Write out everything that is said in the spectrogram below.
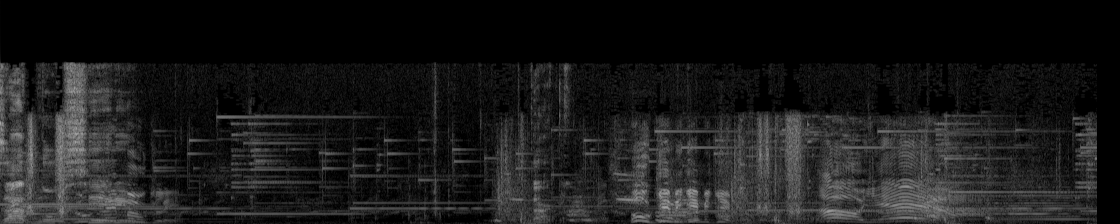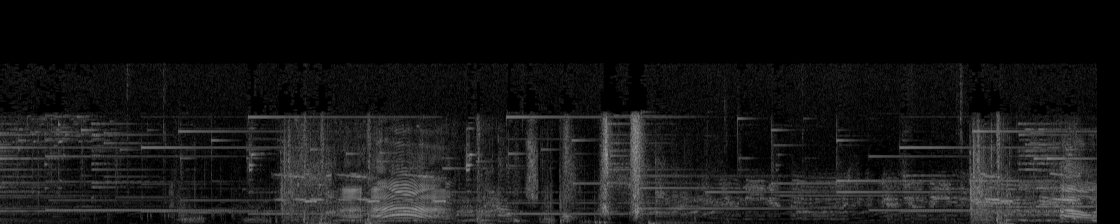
за одну серию. Так, Oh, gimme, gimme, gimme. Oh, yeah. Aha. All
